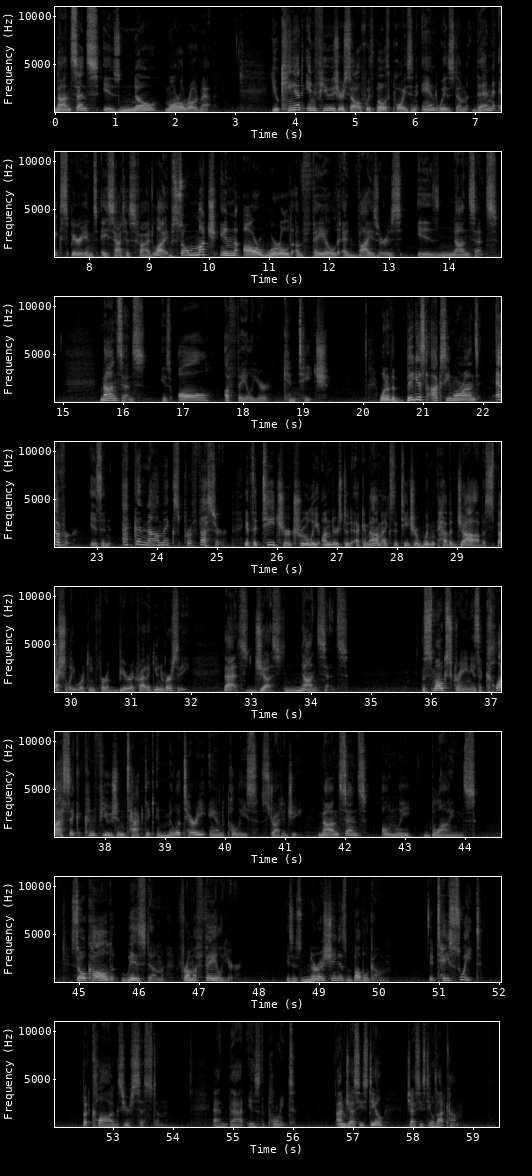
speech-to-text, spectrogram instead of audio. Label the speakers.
Speaker 1: Nonsense is no moral roadmap. You can't infuse yourself with both poison and wisdom, then experience a satisfied life. So much in our world of failed advisors is nonsense. Nonsense is all a failure can teach. One of the biggest oxymorons ever is an economics professor. If the teacher truly understood economics, the teacher wouldn't have a job, especially working for a bureaucratic university. That's just nonsense. The smokescreen is a classic confusion tactic in military and police strategy. Nonsense only blinds. So called wisdom from a failure is as nourishing as bubblegum. It tastes sweet, but clogs your system. And that is the point. I'm Jesse Steele, jessesteele.com.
